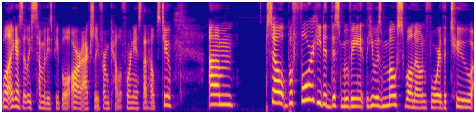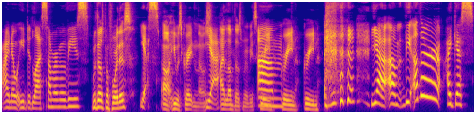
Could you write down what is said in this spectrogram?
well, I guess at least some of these people are actually from California, so that helps too. Um, so before he did this movie, he was most well known for the two "I Know What You Did Last Summer" movies. Were those before this? Yes. Oh, he was great in those. Yeah. I love those movies. Green, Um, green, green. yeah. Um. The other, I guess,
